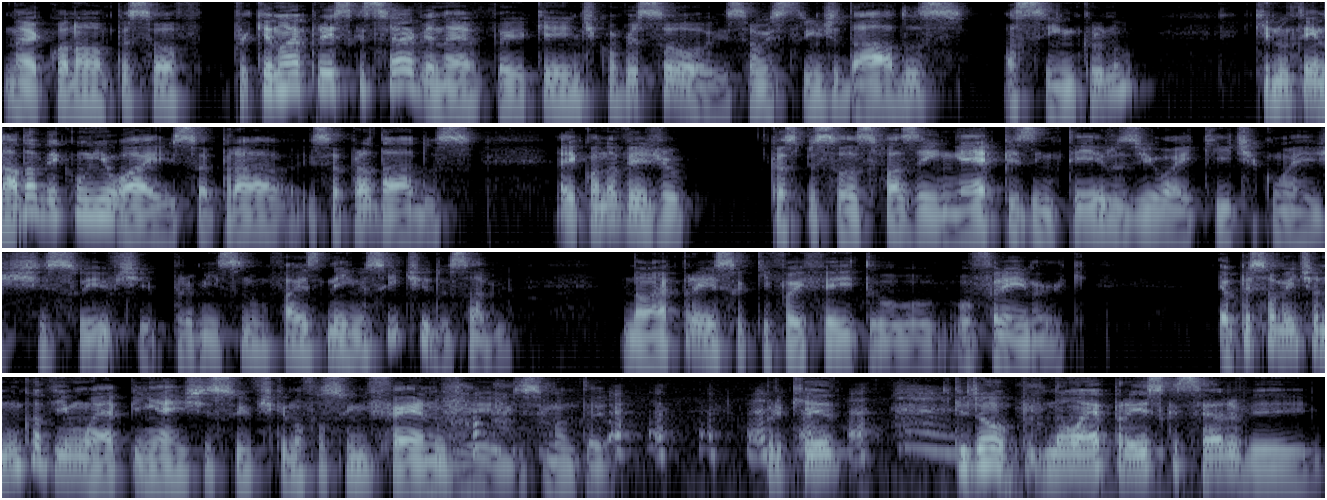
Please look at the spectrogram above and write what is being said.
Né? Quando uma pessoa. Porque não é para isso que serve, né? Foi o que a gente conversou. Isso é um string de dados assíncrono, que não tem nada a ver com UI, isso é para isso é para dados. Aí quando eu vejo que as pessoas fazem apps inteiros de UIKit com RX Swift, para mim isso não faz nenhum sentido, sabe? Não é para isso que foi feito o, o, framework. Eu, pessoalmente, eu nunca vi um app em RX Swift que não fosse um inferno de, de se manter. Porque, não, é para isso que serve.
